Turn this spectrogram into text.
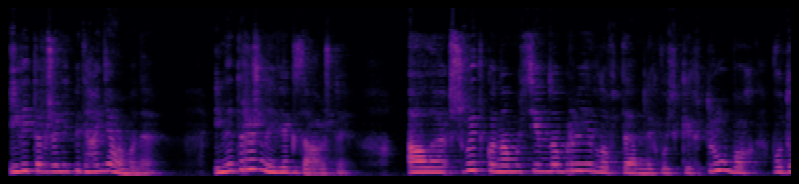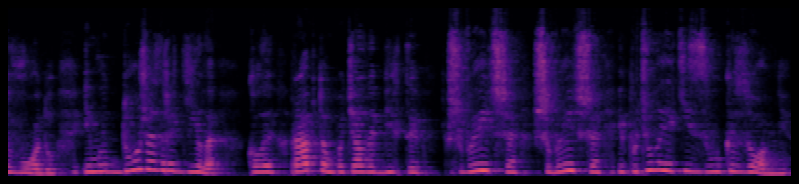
і вітер вже не підганяв мене, і не дражнив, як завжди. Але швидко нам усім набридло в темних вузьких трубах водоводу, і ми дуже зраділи, коли раптом почали бігти швидше, швидше і почули якісь звуки зовні.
